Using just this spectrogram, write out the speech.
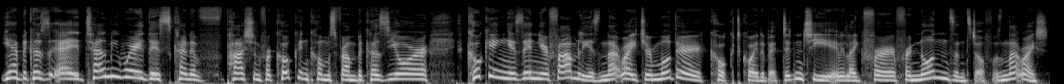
Yeah, because uh, tell me where this kind of passion for cooking comes from. Because your cooking is in your family, isn't that right? Your mother cooked quite a bit, didn't she? Like for for nuns and stuff, wasn't that right?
